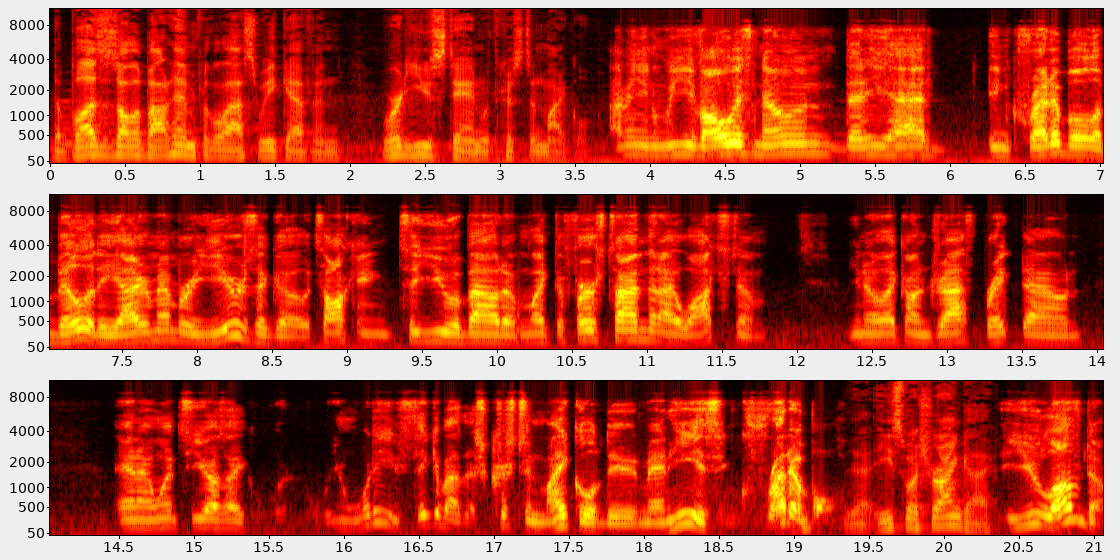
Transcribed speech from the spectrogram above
the buzz is all about him for the last week. Evan, where do you stand with Christine Michael? I mean, we've always known that he had incredible ability. I remember years ago talking to you about him, like the first time that I watched him, you know, like on Draft Breakdown, and I went to you. I was like, "What- "What do you think about this Christine Michael dude? Man, he is incredible." Yeah, East West Shrine guy. You loved him,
